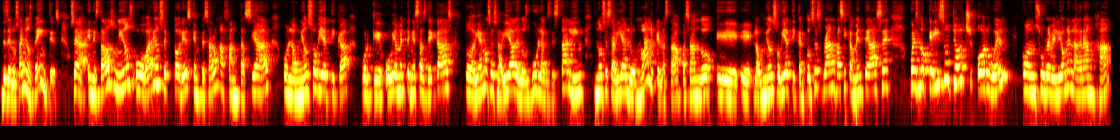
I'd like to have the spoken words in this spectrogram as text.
desde los años 20. O sea, en Estados Unidos hubo varios sectores que empezaron a fantasear con la Unión Soviética porque obviamente en esas décadas todavía no se sabía de los gulags de Stalin, no se sabía lo mal que la estaba pasando eh, eh, la Unión Soviética. Entonces Rand básicamente hace pues lo que hizo George Orwell con su rebelión en la granja,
